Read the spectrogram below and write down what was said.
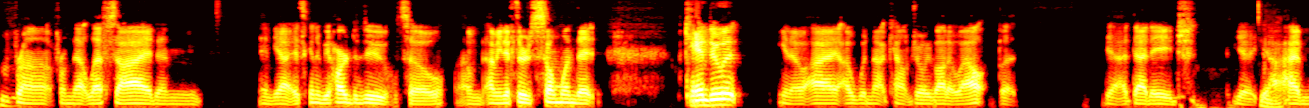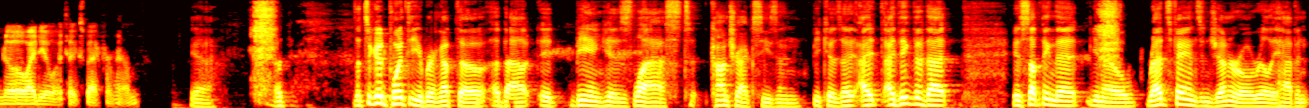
mm-hmm. from from that left side and and yeah it's going to be hard to do. So um, I mean if there's someone that can do it, you know I I would not count Joey Votto out, but yeah at that age yeah, yeah I have no idea what to expect from him. Yeah. That's a good point that you bring up, though, about it being his last contract season, because I, I, I think that that is something that you know Reds fans in general really haven't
